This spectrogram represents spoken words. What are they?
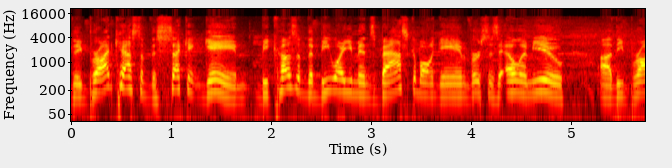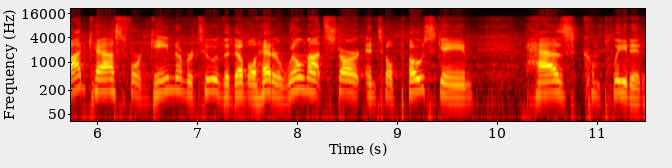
the broadcast of the second game, because of the BYU men's basketball game versus LMU, uh, the broadcast for game number two of the doubleheader will not start until post game has completed.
